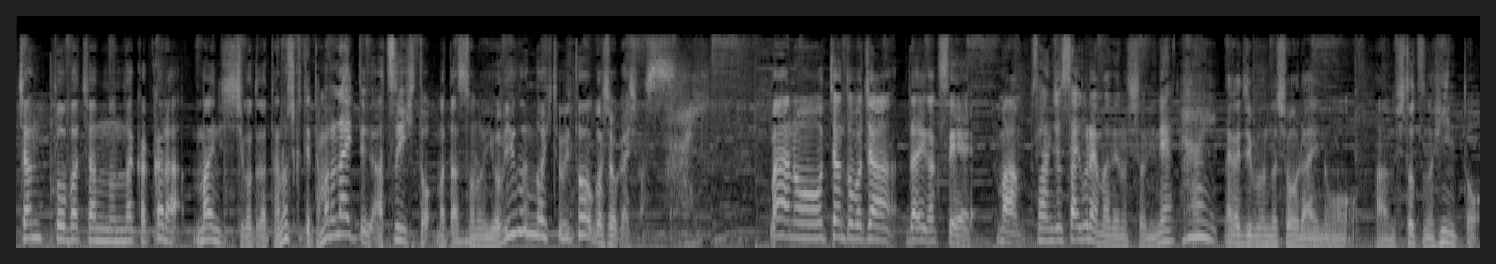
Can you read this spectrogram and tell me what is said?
ちゃんとおばちゃんの中から毎日仕事が楽しくてたまらないという熱い人、またその予備軍の人々をご紹介します。はい。まああの、おっちゃんとおばちゃん、大学生、まあ30歳ぐらいまでの人にね、はい。なんか自分の将来のあの一つのヒント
